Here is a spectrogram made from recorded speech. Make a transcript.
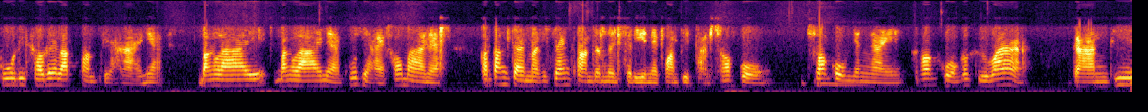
ผู้ที่เขาได้รับความเสียหายเนี่ย บางรายบางรายเนี่ย ผู้เสียหายเข้ามาเนี่ย ก็ตั้งใจมาแจ้งความดำเนินคดีในความผิดฐานช่อโกง ช่อโกงยังไงช่อโกงก็คือว่า การที่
